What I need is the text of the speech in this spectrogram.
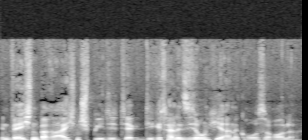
In welchen Bereichen spielt die Digitalisierung hier eine große Rolle?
